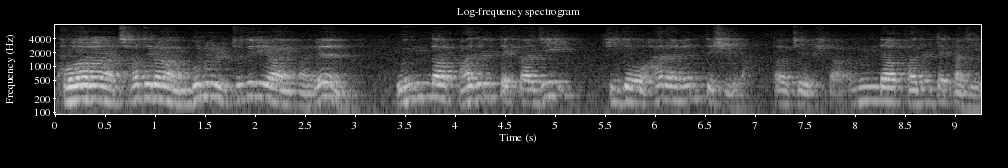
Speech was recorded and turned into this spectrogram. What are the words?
구하라, 찾으라, 문을 두드리라 이 말은 응답 받을 때까지 기도하라는 뜻입니다. 다 같이 해봅시다. 응답 받을 때까지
